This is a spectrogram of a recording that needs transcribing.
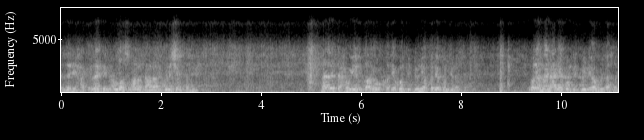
الذي حكى. لكن الله سبحانه وتعالى على كل شيء قدير. هذا التحويل قالوا قد يكون في الدنيا وقد يكون في الأخرة. ولا مانع أن يكون في الدنيا وفي الأخرة.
